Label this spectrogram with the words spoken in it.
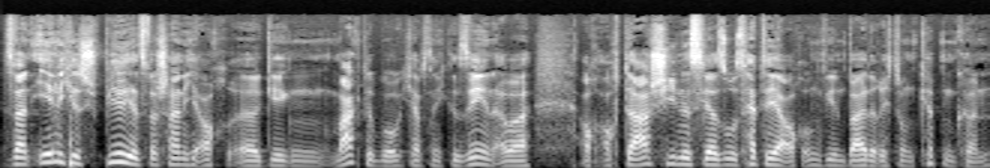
Es war ein ähnliches Spiel jetzt wahrscheinlich auch äh, gegen Magdeburg, ich habe es nicht gesehen, aber auch, auch da schien es ja so, es hätte ja auch irgendwie in beide Richtungen kippen können.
